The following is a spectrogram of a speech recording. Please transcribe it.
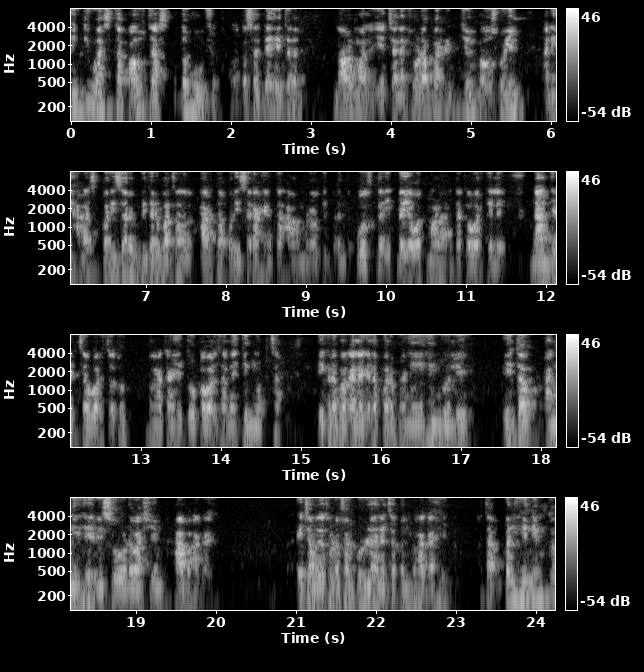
किती वाजता पाऊस जास्त होऊ शकतो? आता सध्या हे तर नॉर्मल आहे. याच्याने थोडाफार रिमझिम पाऊस होईल आणि हाच परिसर विदर्भाचा अर्धा परिसर आहे. आता हा अमरावती पर्यंत पोहोचला इकडे यवतमाळ अर्धा कव्हर केलंय. नांदेडचा वरचा जो भाग आहे तो कव्हर झालाय किनवटचा. इकडे बघायला गेलं परभणी हिंगोली इथं आणि हे रिसोड वाशिम हा भाग आहे. याच्यामध्ये थोडाफार बुलढाण्याचा पण भाग आहे. शकता. पण हे नेमकं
